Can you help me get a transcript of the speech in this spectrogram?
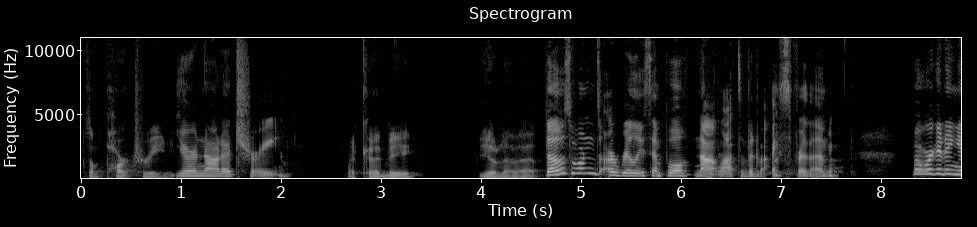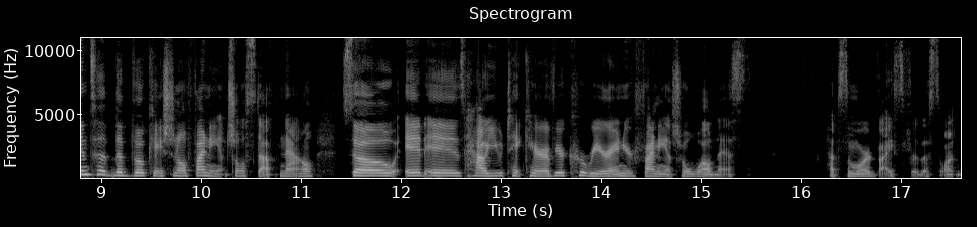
because I'm part tree. You're not a tree. I could be. You don't know that. Those ones are really simple, not lots of advice for them. But we're getting into the vocational financial stuff now. So it is how you take care of your career and your financial wellness. Have some more advice for this one.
